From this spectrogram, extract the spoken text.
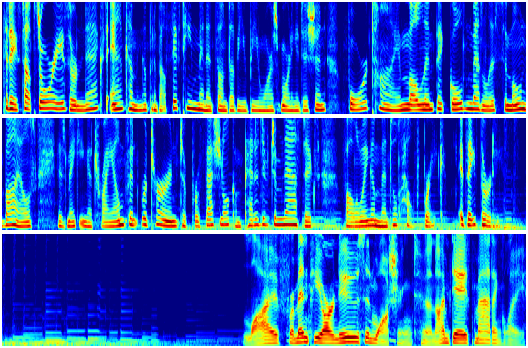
Today's top stories are next and coming up in about 15 minutes on WBUR's Morning Edition. Four time Olympic gold medalist Simone Biles is making a triumphant return to professional competitive gymnastics following a mental health break. It's 830. Live from NPR News in Washington, I'm Dave Mattingly.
